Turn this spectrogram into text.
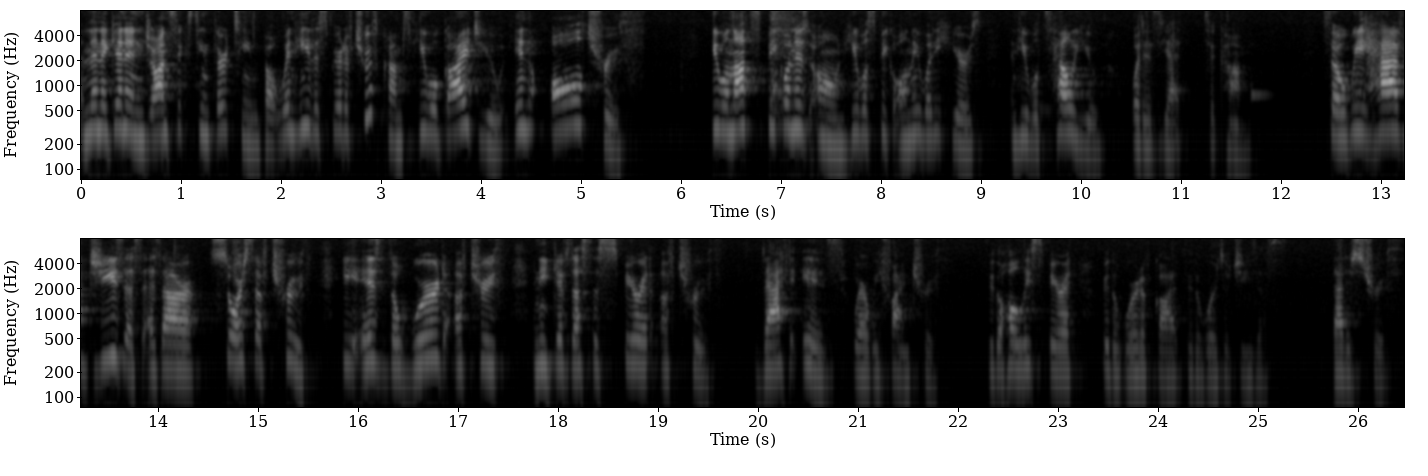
And then again in John 16, 13, but when he, the Spirit of truth, comes, he will guide you in all truth. He will not speak on his own, he will speak only what he hears, and he will tell you what is yet to come. So we have Jesus as our source of truth. He is the word of truth, and he gives us the spirit of truth. That is where we find truth through the Holy Spirit, through the word of God, through the words of Jesus. That is truth.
